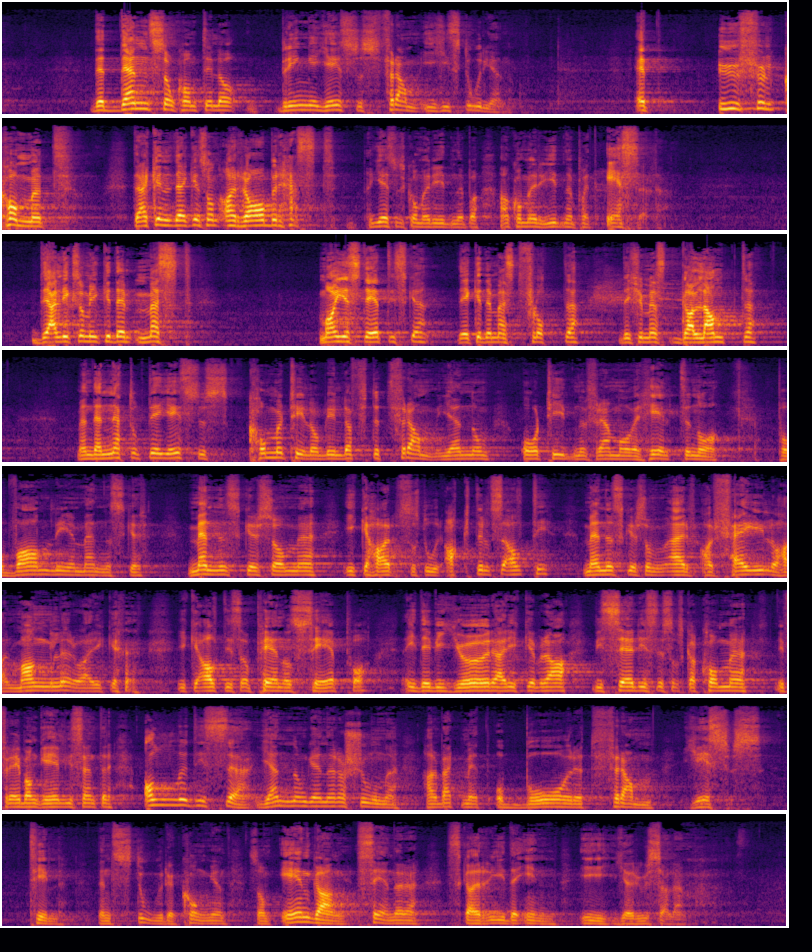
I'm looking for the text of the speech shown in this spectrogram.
Det er den som kom til å bringe Jesus fram i historien. Et ufullkommet Det er ikke, det er ikke en sånn araberhest Jesus kommer ridende på. Han kommer ridende på et esel. Det er liksom ikke det mest majestetiske. Det er ikke det mest flotte. Det er ikke mest galante. Men det er nettopp det Jesus kommer til å bli løftet fram gjennom årtidene fremover, helt til nå. På vanlige mennesker. Mennesker som eh, ikke har så stor aktelse alltid. Mennesker som er, har feil og har mangler og er ikke, ikke alltid så pene å se på. I det vi gjør, er ikke bra. Vi ser disse som skal komme fra evangeliesenteret. Alle disse gjennom generasjonene har vært med og båret fram Jesus til den store kongen som en gang senere skal ride inn i Jerusalem.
